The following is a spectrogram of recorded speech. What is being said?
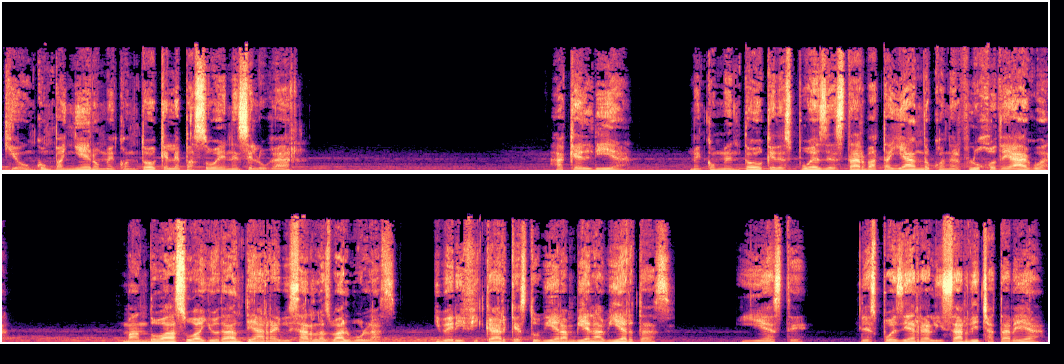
que un compañero me contó que le pasó en ese lugar. Aquel día, me comentó que después de estar batallando con el flujo de agua, mandó a su ayudante a revisar las válvulas y verificar que estuvieran bien abiertas, y este, después de realizar dicha tarea,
